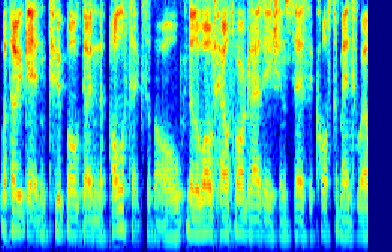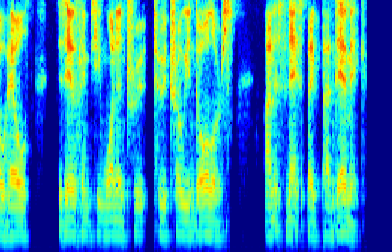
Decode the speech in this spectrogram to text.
without getting too bogged down in the politics of it all, you know, the World Health Organization says the cost of mental ill health is anything between one and two trillion dollars, and it's the next big pandemic.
